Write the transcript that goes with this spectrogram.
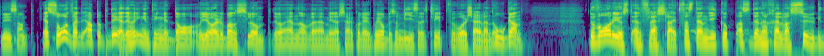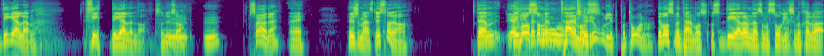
det är sant. Jag såg faktiskt, apropå det, det har ingenting med idag att göra, det var bara en slump. Det var en av eh, mina kära kollegor på jobbet som visade ett klipp för vår kära vän Ogan. Då var det just en flashlight, fast den gick upp, alltså den här själva sugdelen. Fittdelen då, som du sa. Mm, mm. Sa jag det? Nej. Hur som helst, lyssna nu då. Den, Jag det var som en termos. Otroligt på tårna. Det var som en termos och så delade de den så man såg liksom hur själva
